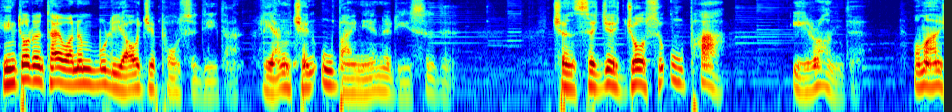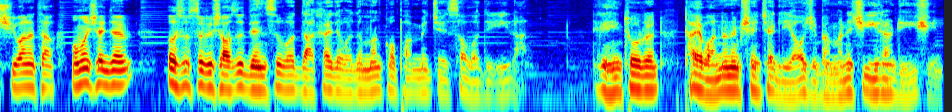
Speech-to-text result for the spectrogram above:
很多人台湾人不了解波斯地毯。两千五百年的历史的，全世界就是不怕伊朗的。我们很喜欢的他。我们现在二十四个小时电视我打开的我的门口旁边介绍我的伊朗。你看很多人台湾人现在了解，慢慢的去伊朗旅行。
